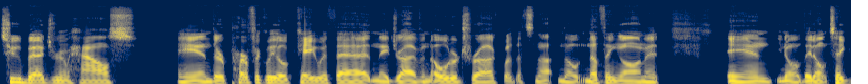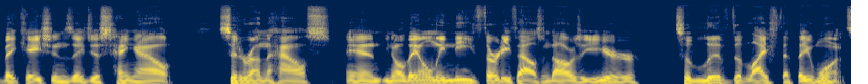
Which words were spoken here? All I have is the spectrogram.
two bedroom house and they're perfectly okay with that and they drive an older truck but that's not no nothing on it and you know they don't take vacations they just hang out sit around the house and you know they only need $30,000 a year to live the life that they want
